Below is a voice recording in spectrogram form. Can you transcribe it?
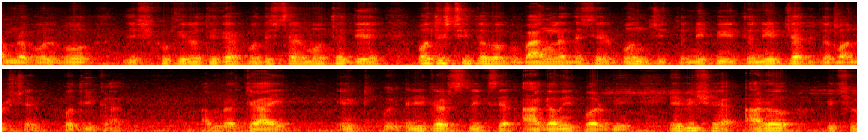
আমরা বলব যে খুকির অধিকার প্রতিষ্ঠার মধ্যে দিয়ে প্রতিষ্ঠিত হোক বাংলাদেশের বঞ্চিত, নিপীড়িত, নির্যাতিত মানুষের অধিকার। আমরা চাই এডিটর্স লিক্সের আগামী পর্বে এ বিষয়ে আরও কিছু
